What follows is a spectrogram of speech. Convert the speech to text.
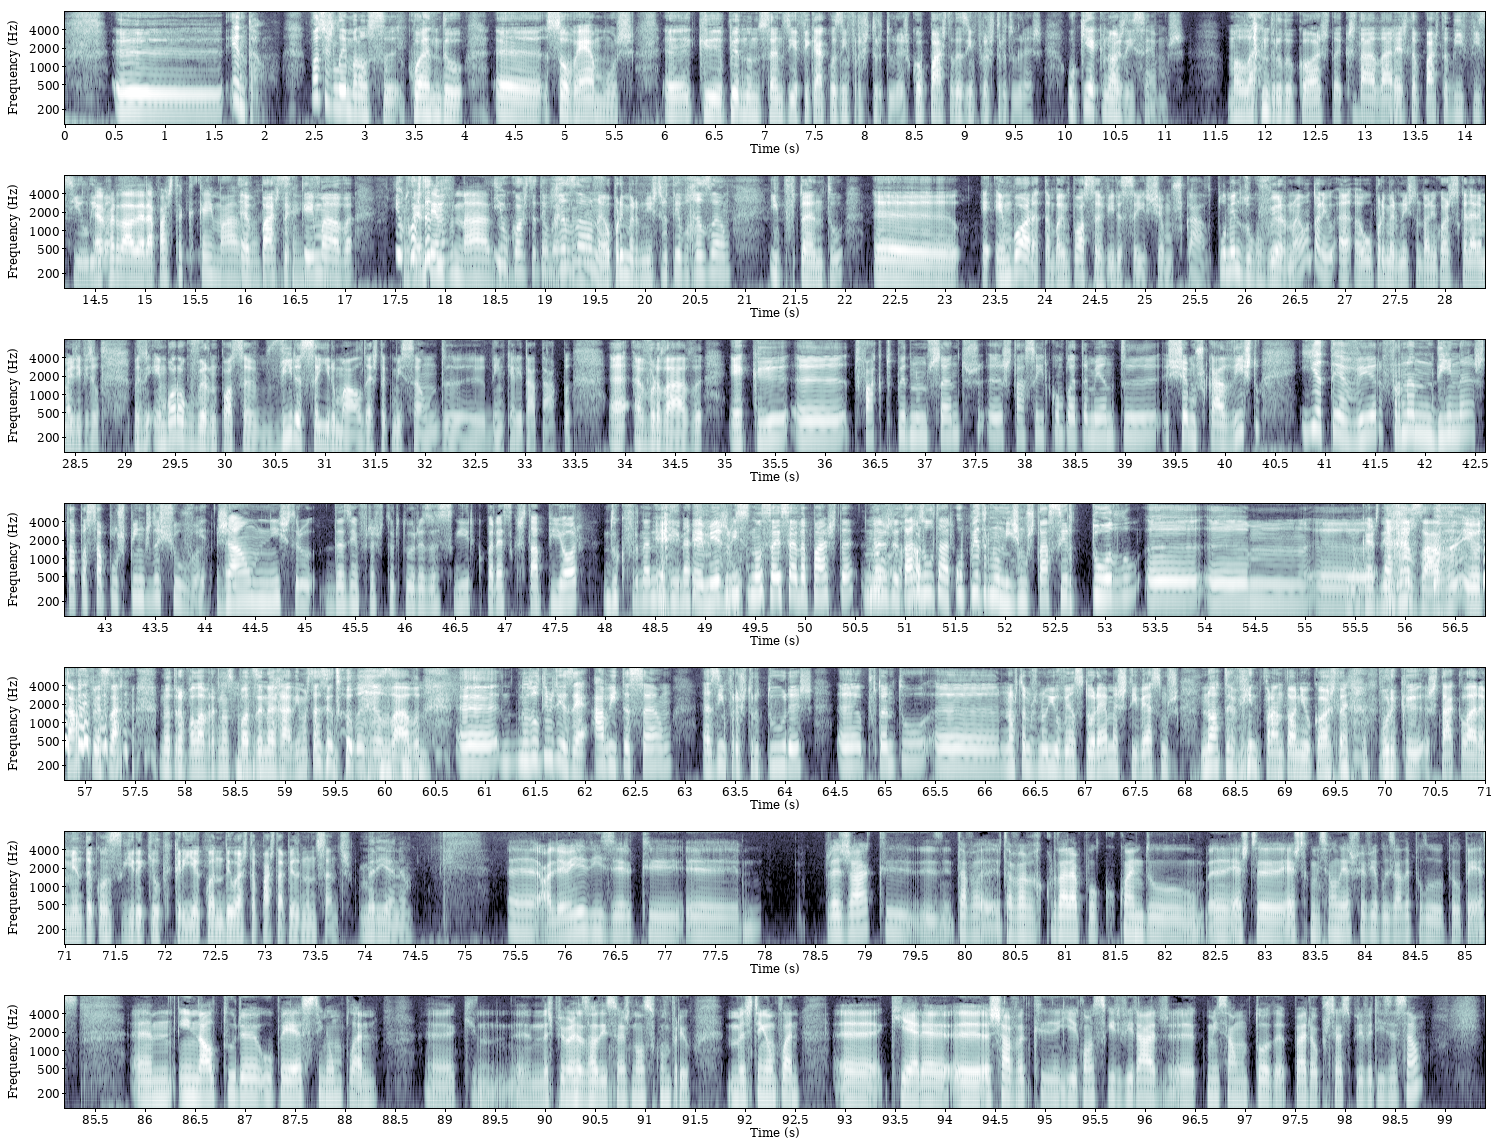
Eh, então, vocês lembram-se quando eh, soubemos eh, que Pedro Nuno Santos ia ficar com as infraestruturas, com a pasta das infraestruturas? O que é que nós dissemos? Malandro do Costa que está a dar esta pasta dificílima, É verdade, era a pasta que queimava. a pasta Sim, que queimava. E o, Costa teve, envenenado. e o Costa teve razão, não é? O Primeiro-Ministro teve razão. E, portanto, eh, embora também possa vir a sair chamuscado, pelo menos o governo, é? o, António- a- a- o primeiro-ministro António Costa se calhar é mais difícil, mas embora o governo possa vir a sair mal desta comissão de, de inquérito à TAP, a, verdade é que eh, de facto Pedro Nuno Santos eh, está a sair completamente chamuscado disto e até ver Fernando Medina está a passar pelos pingos da chuva. Já há um ministro das infraestruturas a seguir que parece que está pior do que Fernando Medina. é mesmo? Por isso não sei se é da pasta, mas Não, está a repara, resultar. O Pedro Nunismo está a ser todo uh, um, uh, Não queres dizer? arrasado. Eu estava a pensar noutra palavra que não se pode dizer na rádio, mas está a ser todo arrasado. Uh, nos últimos dias é a habitação, as infraestruturas, uh, portanto, uh, não estamos no E o vencedor é, mas se estivéssemos, nota 20 para António Costa, porque está claramente a conseguir aquilo que queria quando deu esta pasta a Pedro Nuno Santos. Mariana, Eh, olha, eu ia dizer que eh, para já que estava eu estava a recordar há pouco quando eh, esta, esta comissão, aliás, foi viabilizada pelo, pelo PS um, e na altura o PS tinha um plano. que nas primeiras audições não se cumpriu, mas tinha um plano que era achava que ia conseguir virar a comissão toda para o processo de privatização.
